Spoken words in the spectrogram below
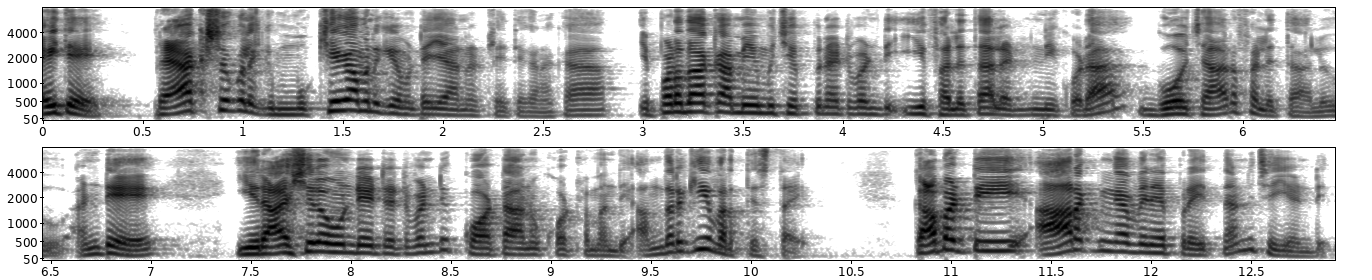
అయితే ప్రేక్షకులకి ముఖ్యంగా మనకి ఏమిటయ్యా అన్నట్లయితే కనుక ఇప్పటిదాకా మేము చెప్పినటువంటి ఈ ఫలితాలన్నీ కూడా గోచార ఫలితాలు. అంటే ఈ రాశిలో ఉండేటటువంటి కోటాను కోట్ల మంది అందరికీ వర్తిస్తాయి. కాబట్టి ఆ రకంగా వినే ప్రయత్నాన్ని చేయండి.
